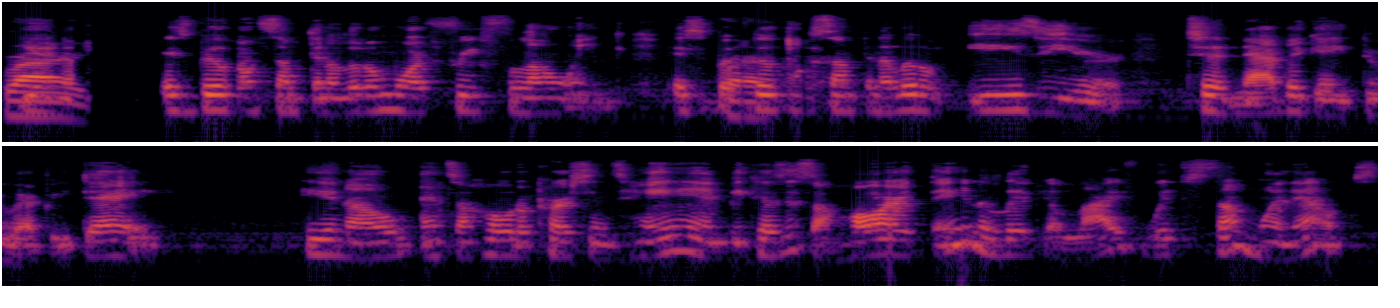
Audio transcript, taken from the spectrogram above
Right. It's built on something a little more free flowing. It's Right. built on something a little easier to navigate through every day, you know, and to hold a person's hand because it's a hard thing to live your life with someone else.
